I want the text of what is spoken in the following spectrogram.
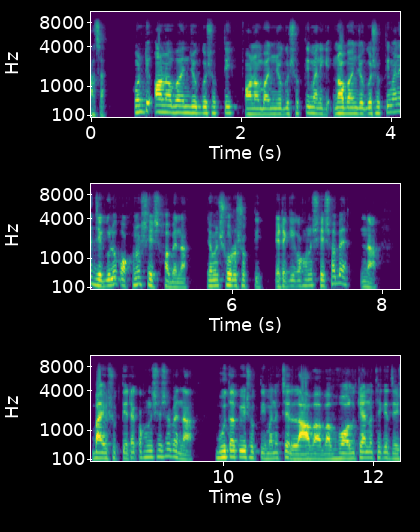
আচ্ছা কোনটি অনবয়নযোগ্য শক্তি? অনবয়নযোগ্য শক্তি মানে কি? নবয়নযোগ্য শক্তি মানে যেগুলো কখনো শেষ হবে না। যেমন সৌরশক্তি, এটা কি কখনো শেষ হবে? না। বায়ু শক্তি এটা কখনো শেষ হবে? না। ভূতাপীয় শক্তি মানে হচ্ছে লাভা বা ভলক্যানো থেকে যে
